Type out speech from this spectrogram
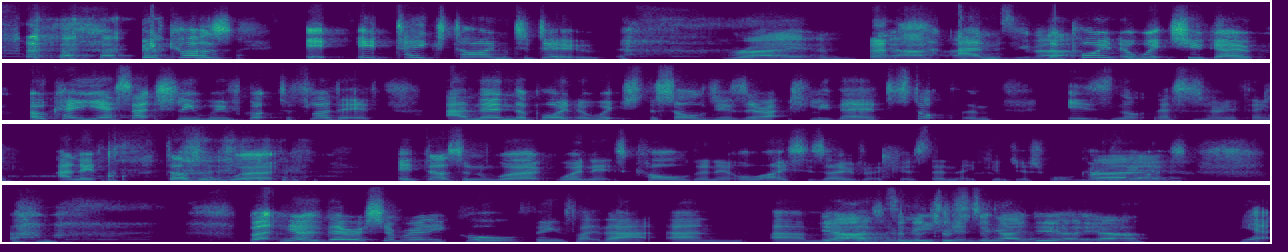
because it, it takes time to do. right. Yeah. And the point at which you go, okay, yes, actually, we've got to flood it. And then the point at which the soldiers are actually there to stop them is not necessarily a thing. And it doesn't work. it doesn't work when it's cold and it all ices over because then they can just walk over the ice. Um, but you know, there are some really cool things like that. And um, yeah, it's an region- interesting idea. Yeah. Yeah.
